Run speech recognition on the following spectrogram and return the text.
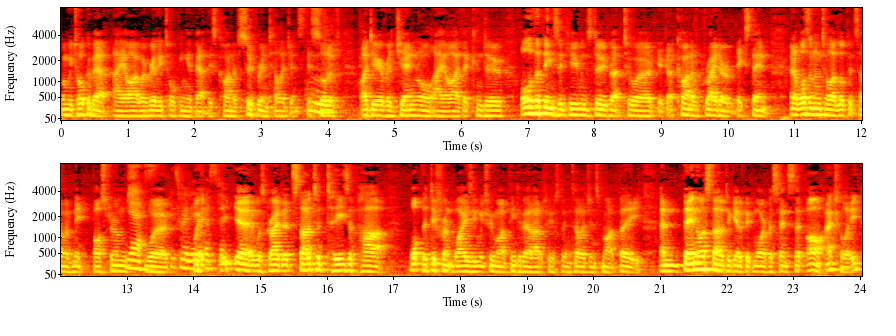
when we talk about AI, we're really talking about this kind of super intelligence, this Mm. sort of idea of a general AI that can do all of the things that humans do, but to a, a kind of greater extent. And it wasn't until I looked at some of Nick Bostrom's Yes, work it's really where- interesting. yeah, it was great. It started to tease apart what the different ways in which we might think about artificial intelligence might be. And then I started to get a bit more of a sense that, oh, actually,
